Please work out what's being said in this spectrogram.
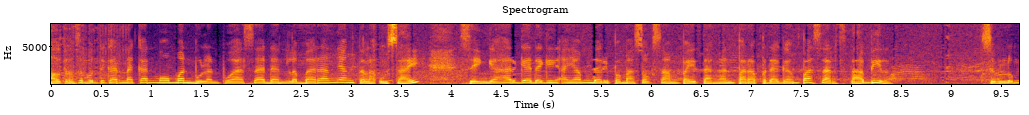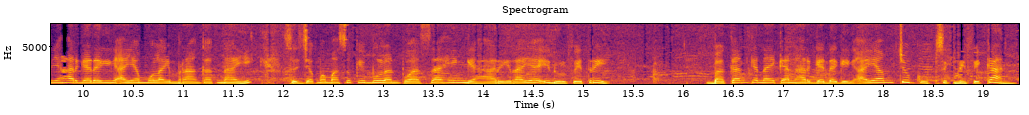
Hal tersebut dikarenakan momen bulan puasa dan lebaran yang telah usai, sehingga harga daging ayam dari pemasok sampai tangan para pedagang pasar stabil. Sebelumnya harga daging ayam mulai merangkak naik sejak memasuki bulan puasa hingga hari raya Idul Fitri. Bahkan kenaikan harga daging ayam cukup signifikan,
